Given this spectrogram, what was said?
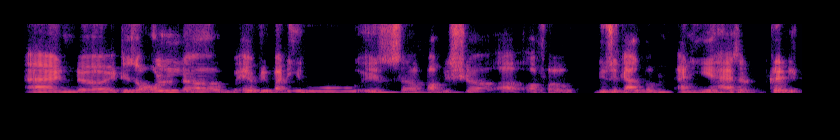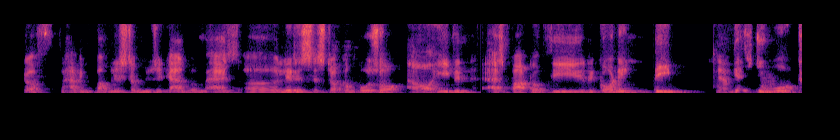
and uh, it is all uh, everybody who is a publisher uh, of a music album, and he has a credit of having published a music album as a lyricist or composer, or even as part of the recording team, Yeah. gets to vote.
